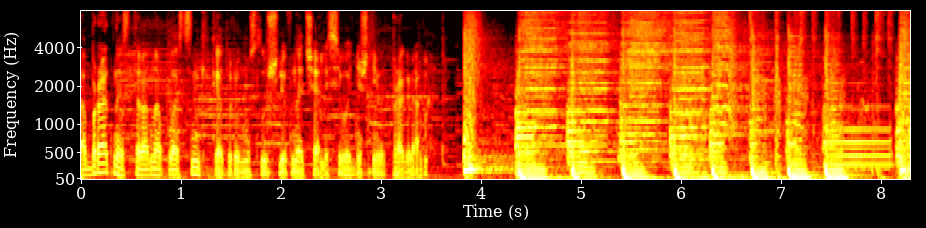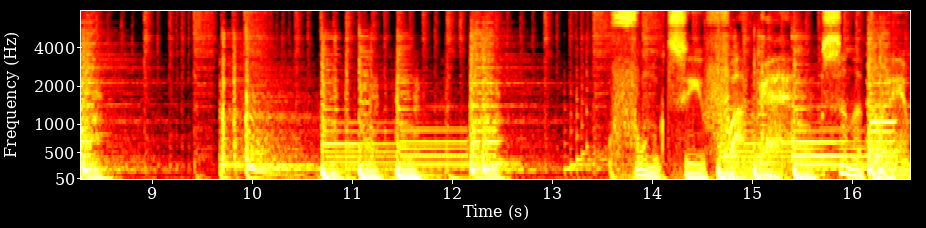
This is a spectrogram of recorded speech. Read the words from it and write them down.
обратная сторона пластинки, которую мы слушали в начале сегодняшней программы. Функции фанка с Анатолием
